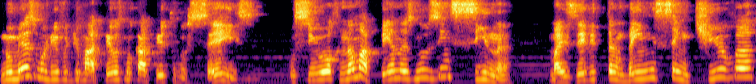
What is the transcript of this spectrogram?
No mesmo livro de Mateus, no capítulo 6, o Senhor não apenas nos ensina, mas ele também incentiva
